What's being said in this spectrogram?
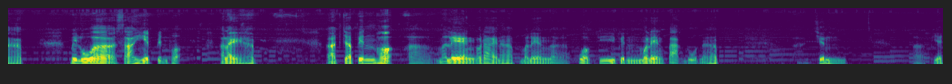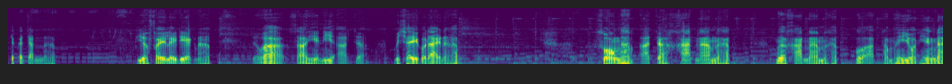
นะครับ ไม่รู้ว่าสาเหตุเป็นเพราะอะไรครับ อาจจะเป็นเพราะ อ่าแมลงก็ได้นะครับ แมลงอ่าพวกที่เป็นแมลงปากดูดนะครับ เช่นเพี้ยจักระจันนะครับ เพี้ยไฟลายแดงนะครับ แต่ว่าสาเหตุนี้อาจจะไม่ใช่ก็ได้นะครับสองนะครับอาจจะขาดน้ำนะครับ เมื่อขาดน้ำนะครับ ก็อาจทำให้ยอดแห้งได้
